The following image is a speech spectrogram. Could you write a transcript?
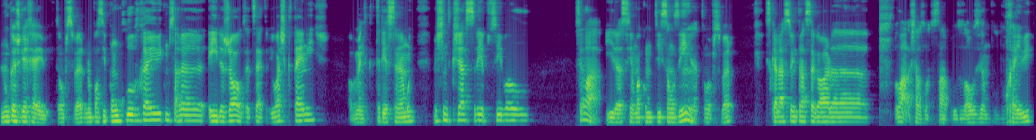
Nunca joguei rugby, estão a perceber? Não posso ir para um clube de rugby e começar a, a ir a jogos, etc. Eu acho que ténis, obviamente que teria de treinar muito, mas sinto que já seria possível, sei lá, ir assim a uma competiçãozinha, estão a perceber? E se calhar se eu entrasse agora, pff, lá, sabe, o exemplo do rugby,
